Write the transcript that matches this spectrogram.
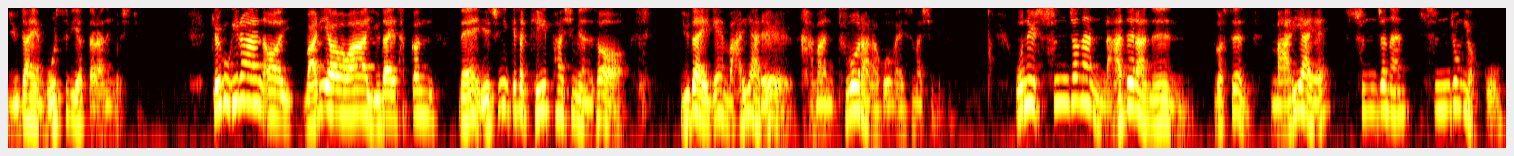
유다의 모습이었다라는 것이죠. 결국 이러한 어, 마리아와 유다의 사건에 예수님께서 개입하시면서 유다에게 마리아를 가만 두어라라고 말씀하십니다. 오늘 순전한 나드라는 것은 마리아의 순전한 순종이었고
